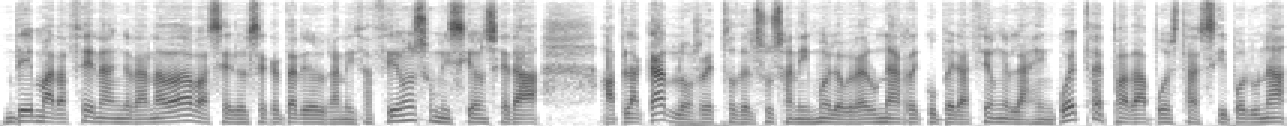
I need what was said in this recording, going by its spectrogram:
de Maracena en Granada. Va a ser el secretario de organización. Su misión será aplacar los restos del susanismo y lograr una recuperación en las encuestas. Espada apuesta así por una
